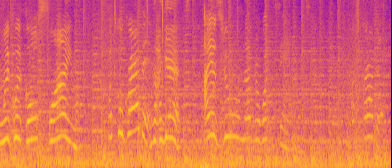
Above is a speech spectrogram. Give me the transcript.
liquid gold slime. Let's go grab it. Not yet. I assume never wet sand. Let's grab it.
